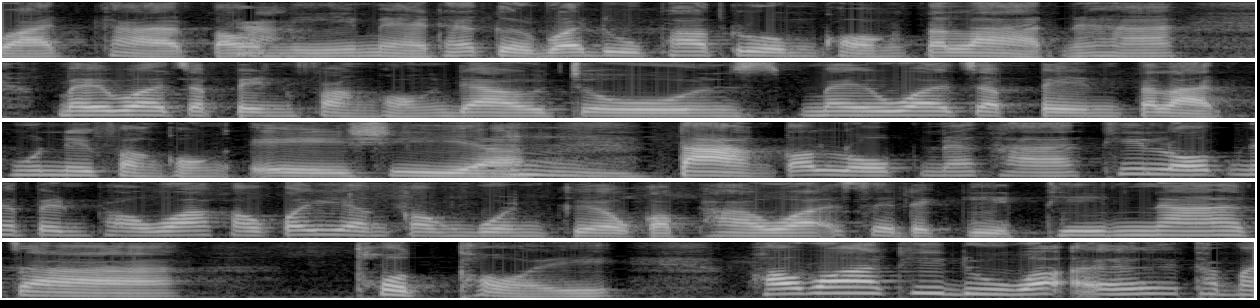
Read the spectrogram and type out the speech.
วัฒน์ค่ะ ตอนนี้แหมถ้าเกิดว่าดูภาพรวมของตลาดนะคะ ไม่ว่าจะเป็นฝั่งของดาวโจนส์ ไม่ว่าจะเป็นตลาดหุ้นในฝั่งของเอเชีย ต่างก็ลบนะคะ ที่ลบเนี่ยเป็นเพราะว่าเขาก็ยังกังวลเกี่ยวกับภาวะเศรษฐกิจที่น่าจะ ถดถอย เพราะว่าที่ดูว่า เอ๊ะทำไม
